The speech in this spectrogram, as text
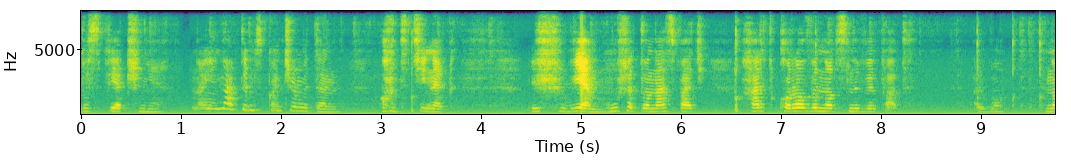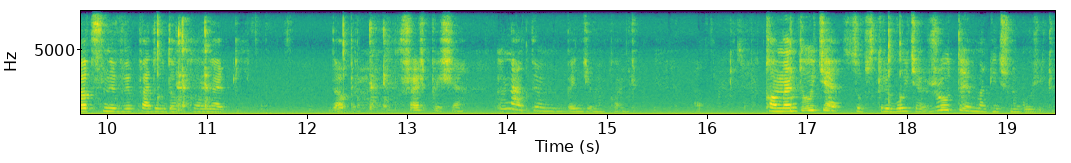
bezpiecznie. No i na tym skończymy ten odcinek. Już wiem, muszę to nazwać hardkorowy nocny wypad. Albo nocny wypad do kolegi. Dobra, prześpię się i na tym będziemy kończyć. Komentujcie, subskrybujcie, żółty magiczny guziczek.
